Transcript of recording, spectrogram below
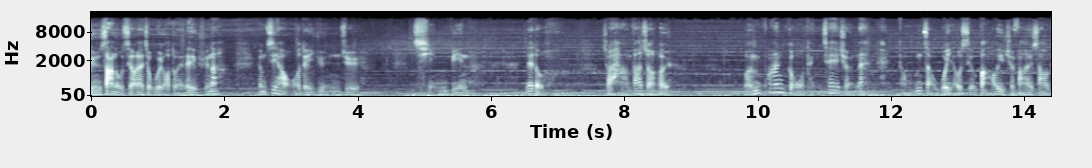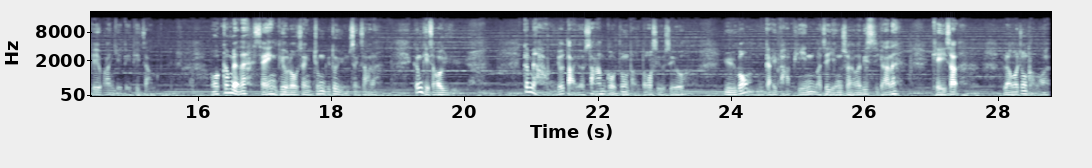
段山路之後咧，就會落到嚟呢條村啦。咁之後我哋沿住前邊呢度再行翻上去，揾翻個停車場咧，咁就會有小巴可以出翻去筲箕灣嘅地鐵站。我今日咧成條路程終於都完成晒啦。咁其實我今日行咗大約三個鐘頭多少少，如果唔計拍片或者影相嗰啲時間咧，其實兩個鐘頭內，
